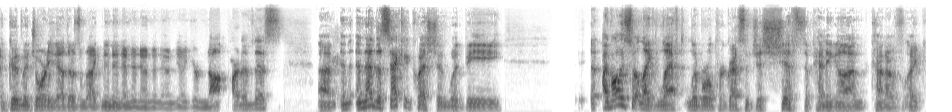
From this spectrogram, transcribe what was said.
a good majority of the others would be like no no no no no no no you know you're not part of this. Um, and, and then the second question would be i've always felt like left liberal progressive just shifts depending on kind of like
